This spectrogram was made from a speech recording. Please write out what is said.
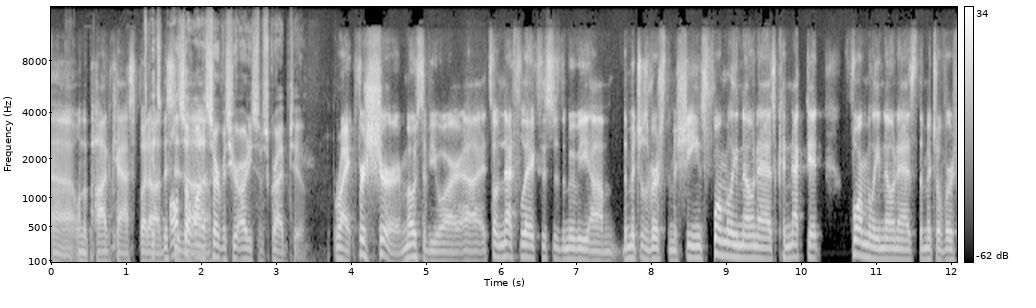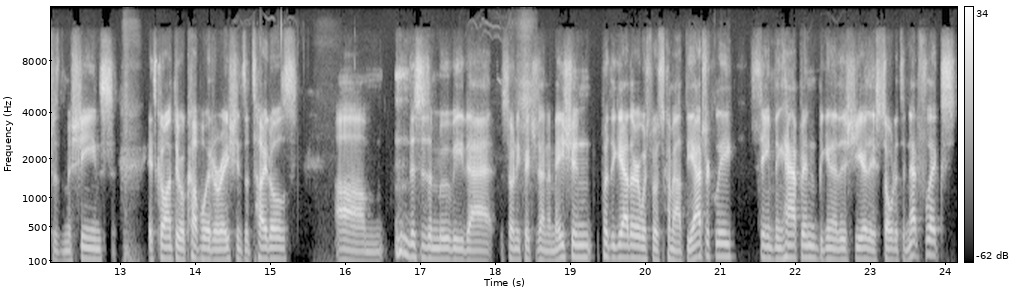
uh, on the podcast. But uh, it's this also is on uh, a service you're already subscribed to. Right, for sure. Most of you are. Uh, it's on Netflix. This is the movie um, The Mitchells versus the Machines, formerly known as Connected, formerly known as The Mitchell versus the Machines. It's gone through a couple iterations of titles. Um, this is a movie that Sony Pictures Animation put together. Was supposed to come out theatrically. Same thing happened beginning of this year. They sold it to Netflix,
